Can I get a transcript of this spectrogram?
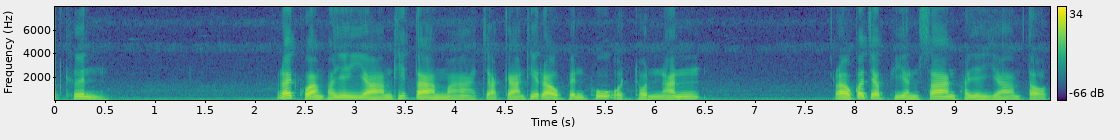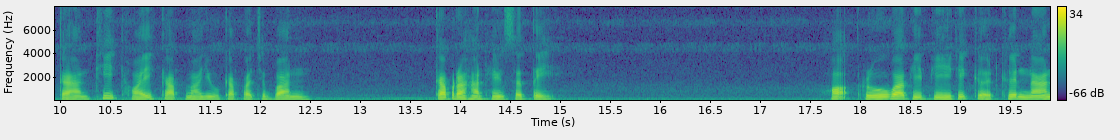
ชน์ขึ้น และความพยายามที่ตามมาจากการที่เราเป็นผู้อดทนนั้น เราก็จะเพียรสร้างพยายามต่อการที่ถอยกลับมาอยู่กับปัจจุบัน กับรหัสแห่งสติ เพราะรู้ว่าพีพีที่เกิดขึ้นนั้น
